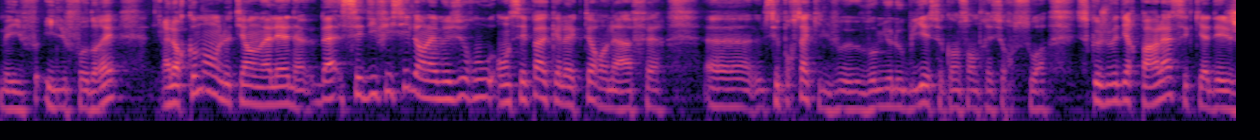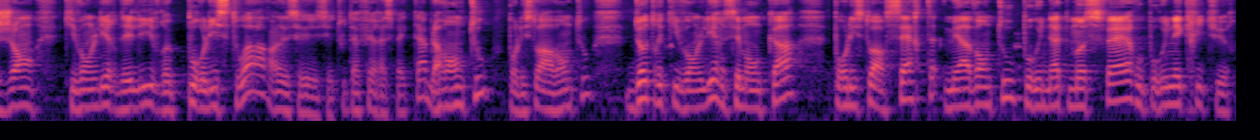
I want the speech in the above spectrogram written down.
mais il faudrait alors comment on le tient en haleine? Ben, C'est difficile dans la mesure où on ne sait pas à quel lecteur on a affaire. Euh, c'est pour ça qu'il vaut mieux l'oublier, se concentrer sur soi. Ce que je veux dire par là, c'est qu'il y a des gens qui vont lire des livres pour l'histoire, c'est tout à fait respectable, avant tout, pour l'histoire avant tout. D'autres qui vont lire, et c'est mon cas, pour l'histoire certes, mais avant tout pour une atmosphère ou pour une écriture.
